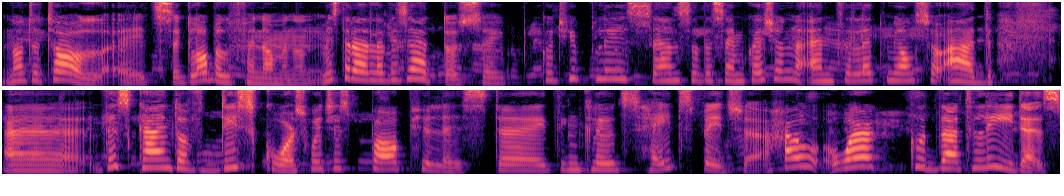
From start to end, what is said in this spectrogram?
not at all. It's a global phenomenon. Mr. Alivizatos, uh, could you please answer the same question? And let me also add uh, this kind of discourse, which is populist, uh, it includes hate speech. How, where could that lead us?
